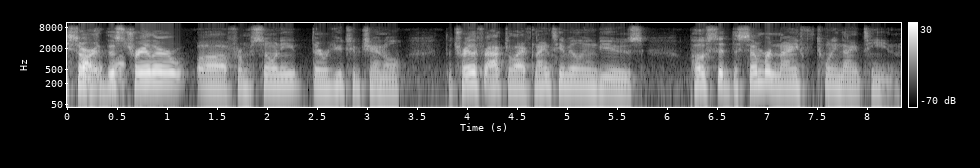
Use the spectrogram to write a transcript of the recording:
Sorry, this trailer uh, from Sony, their YouTube channel, the trailer for Afterlife, 19 million views, posted December 9th, 2019.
